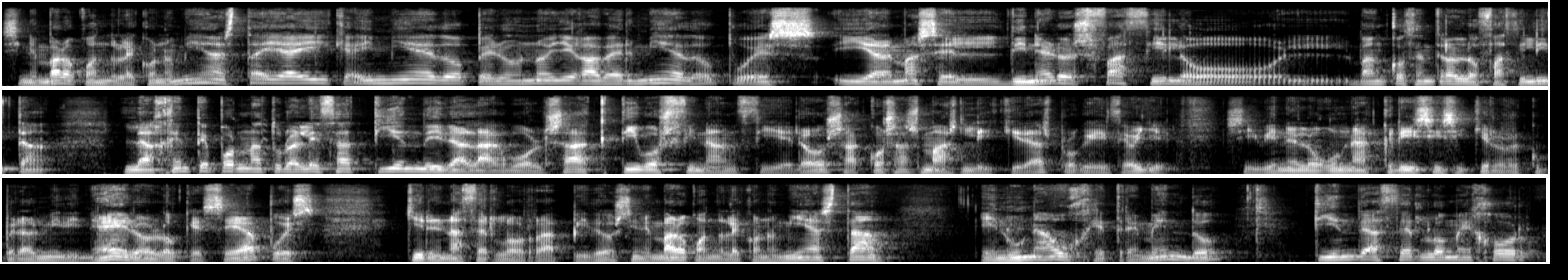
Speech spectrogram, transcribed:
Sin embargo, cuando la economía está ahí, que hay miedo, pero no llega a haber miedo, pues y además el dinero es fácil o el Banco Central lo facilita, la gente por naturaleza tiende a ir a la bolsa, a activos financieros, a cosas más líquidas, porque dice, oye, si viene luego una crisis y quiero recuperar mi dinero o lo que sea, pues quieren hacerlo rápido. Sin embargo, cuando la economía está en un auge tremendo, tiende a hacerlo mejor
